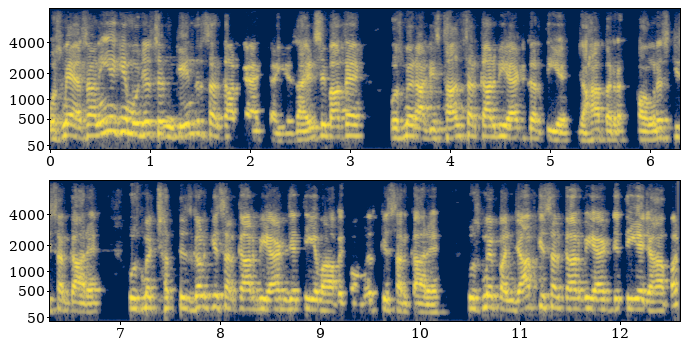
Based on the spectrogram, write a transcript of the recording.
उसमें ऐसा नहीं है कि मुझे सिर्फ़ केंद्र सरकार का एड चाहिए। ज़ाहिर सी बात है, उसमें राजस्थान सरकार भी ऐड करती है, जहाँ पर कांग्रेस की सरकार है। उसमें छत्तीसगढ़ की सरकार भी ऐड देती है, वहाँ पर कांग्रेस की सरकार है। उसमें पंजाब की सरकार भी ऐड देती है, जहाँ पर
